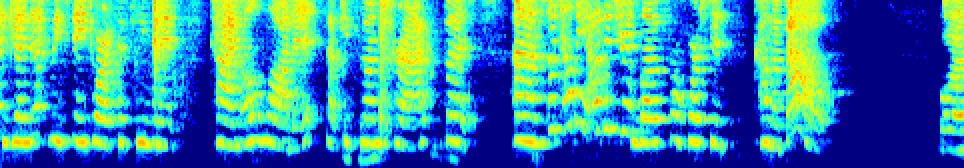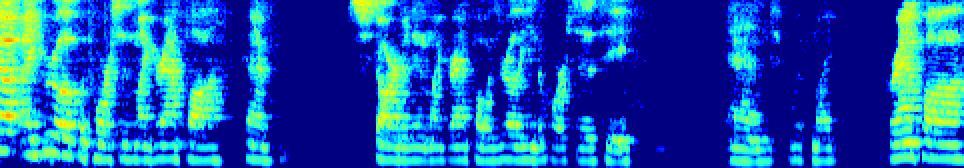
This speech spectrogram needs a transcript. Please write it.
an agenda so we stay to our 15 minutes time allotted. So that keeps us on track. But um, so tell me, how did your love for horses come about? well, I, grew up with horses. My grandpa kind of started it. My grandpa was really into horses. He and with my grandpa,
